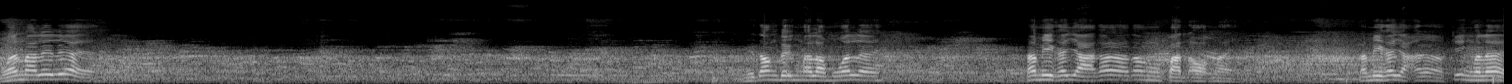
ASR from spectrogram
ม้วนมาเรื่อยๆไม่ต้องดึงมาหรอกม้วนเลย ถ้ามีขยะก็ต้องปัดออกหน่อย ล้วมีขยะเออกิ้งมาเลย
